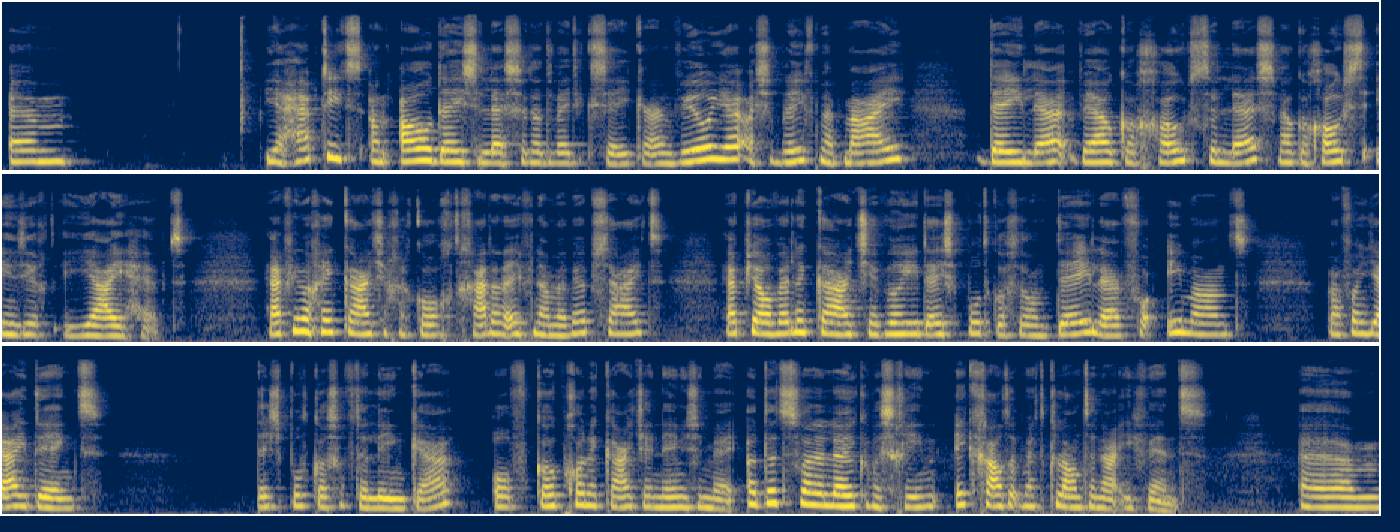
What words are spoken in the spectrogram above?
Ehm, je hebt iets aan al deze lessen, dat weet ik zeker. En wil je alsjeblieft met mij delen welke grootste les, welke grootste inzicht jij hebt? Heb je nog geen kaartje gekocht? Ga dan even naar mijn website. Heb je al wel een kaartje? Wil je deze podcast dan delen voor iemand waarvan jij denkt: deze podcast of de link, hè? Of koop gewoon een kaartje en neem ze mee. Oh, dat is wel een leuke misschien. Ik ga altijd met klanten naar events. Ehm,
